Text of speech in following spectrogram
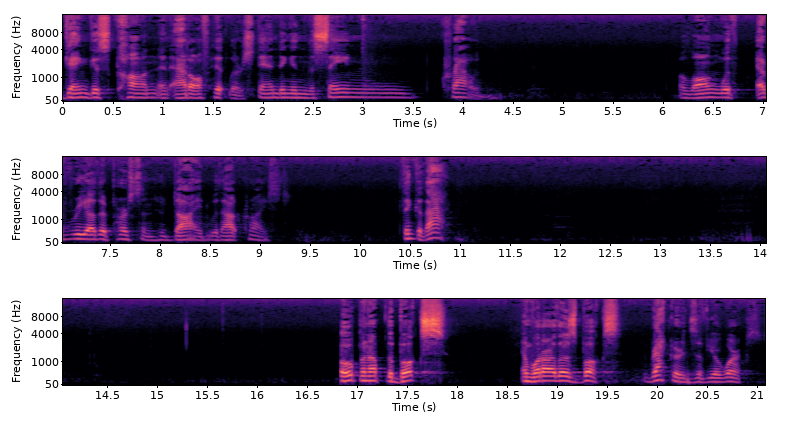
Genghis Khan and Adolf Hitler standing in the same crowd, along with every other person who died without Christ. Think of that. Open up the books, and what are those books? Records of your works.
